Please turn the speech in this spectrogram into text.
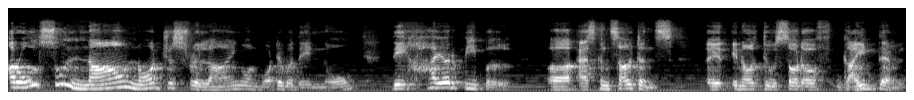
are also now not just relying on whatever they know, they hire people uh, as consultants uh, you know to sort of guide them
